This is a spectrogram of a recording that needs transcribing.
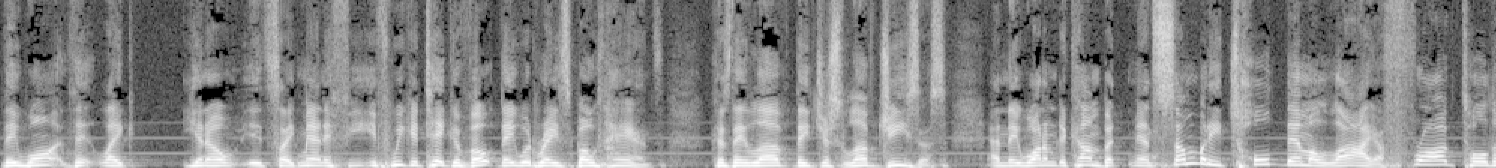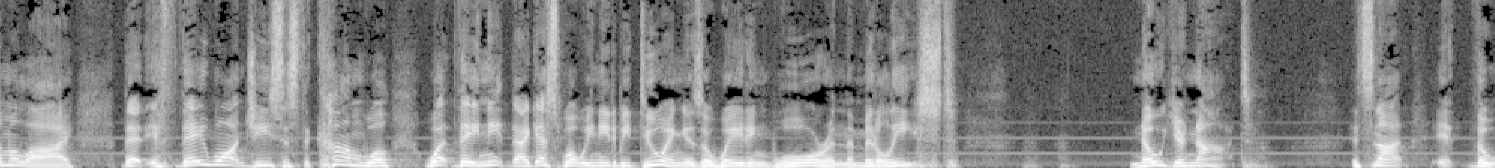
They want that, like, you know, it's like, man, if, if we could take a vote, they would raise both hands because they love, they just love Jesus and they want him to come. But man, somebody told them a lie. A frog told them a lie that if they want Jesus to come, well, what they need, I guess what we need to be doing is awaiting war in the Middle East. No, you're not. It's not, it, the,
